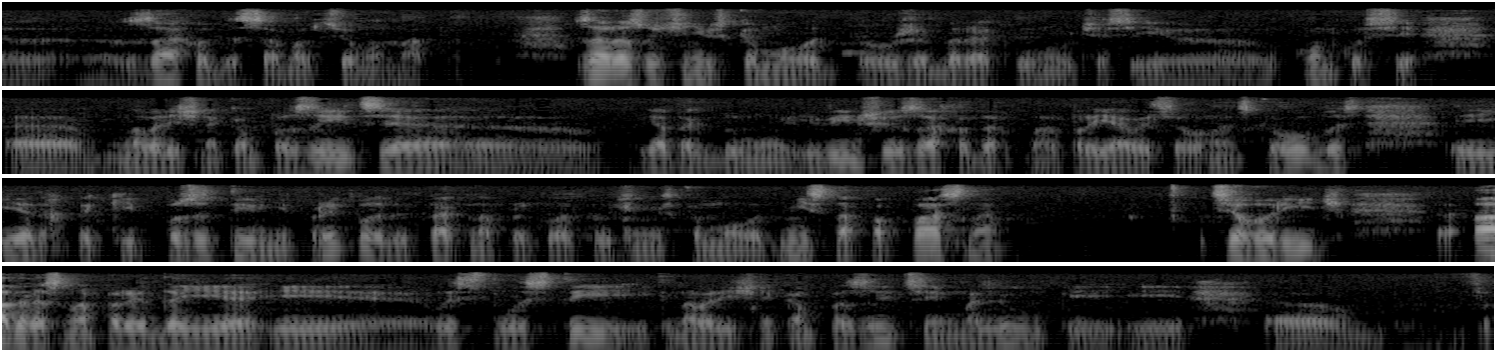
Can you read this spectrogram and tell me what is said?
заходи саме в цьому напрямку. Зараз учнівська молодь вже бере активну участь і в конкурсі е, новорічна композиція. е, Я так думаю, і в інших заходах е, проявиться Луганська область. І є такі позитивні приклади. Так, наприклад, учнівська молодь міста Попасна цьогоріч адресно передає і лист- листи, і новорічні композиції, малюнки, і е,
